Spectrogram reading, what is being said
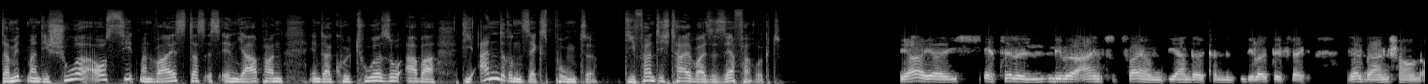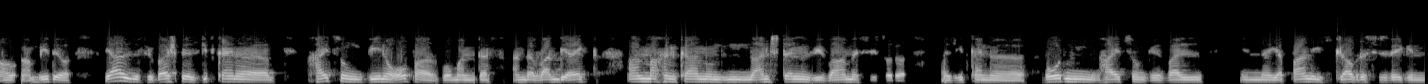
damit man die Schuhe auszieht. Man weiß, das ist in Japan in der Kultur so. Aber die anderen sechs Punkte, die fand ich teilweise sehr verrückt. Ja, ja, ich erzähle lieber eins zu zwei und die anderen können die Leute vielleicht selber anschauen auch am Video. Ja, also für Beispiel, es gibt keine Heizung wie in Europa, wo man das an der Wand direkt anmachen kann und anstellen, wie warm es ist oder es gibt keine Bodenheizung, weil in Japan, ich glaube, das ist wegen,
